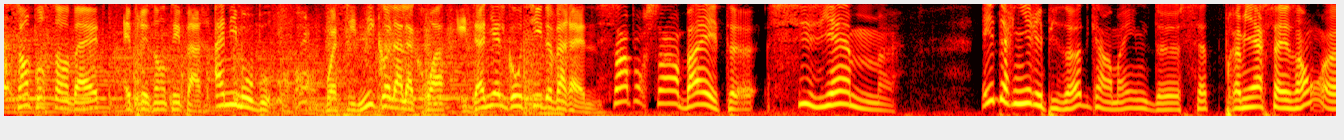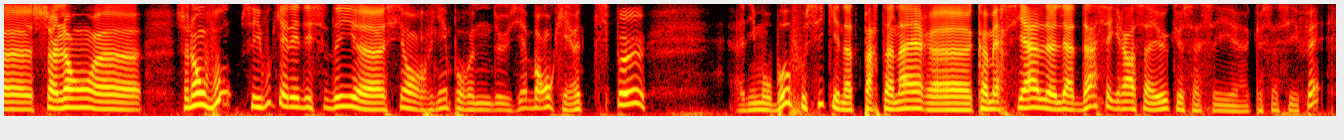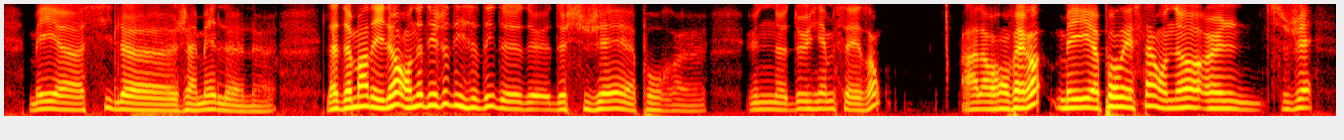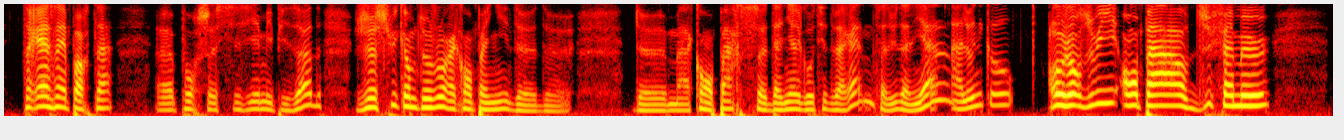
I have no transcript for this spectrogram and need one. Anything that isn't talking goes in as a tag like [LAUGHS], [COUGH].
100% bête est présenté par Animaux Bouffe. Voici Nicolas Lacroix et Daniel Gauthier de Varennes. 100% bête, euh, sixième et dernier épisode quand même de cette première saison. Euh, selon, euh, selon vous, c'est vous qui allez décider si on revient pour une deuxième. Bon, OK, un petit peu Animaux Bouffe aussi, qui est notre partenaire commercial là-dedans. C'est grâce à eux que ça s'est que ça s'est fait. Mais si le, jamais le- la demande est là, on a déjà des idées de, de- de sujets pour euh, une deuxième saison. Alors, on verra. Mais euh, pour l'instant, on a un sujet très important euh, pour ce sixième épisode. Je suis, comme toujours, accompagné de, de, de ma comparse Daniel Gauthier de Varennes. Salut, Daniel. Allô, Nico? Aujourd'hui, on parle du fameux,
